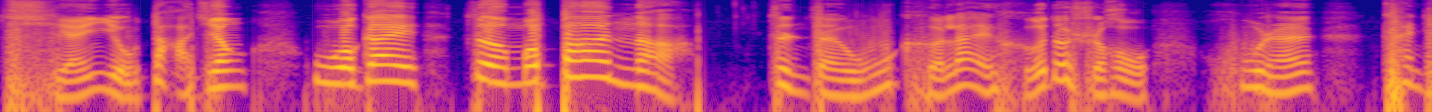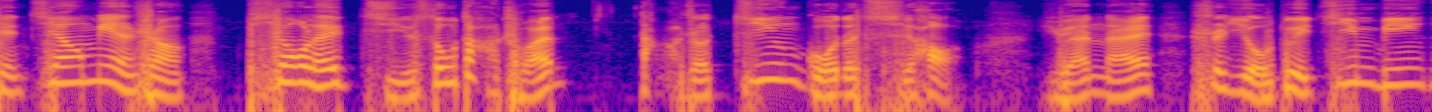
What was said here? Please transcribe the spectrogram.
前有大江，我该怎么办呢？正在无可奈何的时候，忽然看见江面上飘来几艘大船，打着金国的旗号。原来是有队金兵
